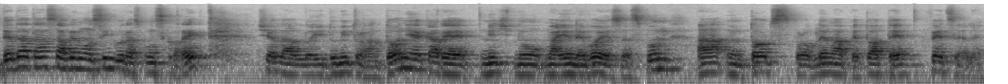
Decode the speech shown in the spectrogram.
De data asta avem un singur răspuns corect, cel al lui Dumitru Antonie, care nici nu mai e nevoie să spun, a întors problema pe toate fețele.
